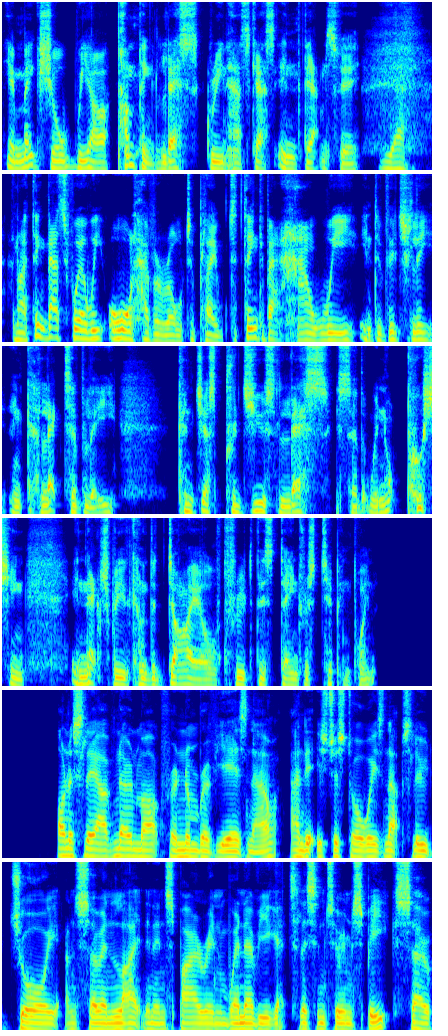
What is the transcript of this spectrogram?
you know, make sure we are pumping less greenhouse gas into the atmosphere. Yeah. And I think that's where we all have a role to play to think about how we individually and collectively can just produce less so that we're not pushing inexorably kind of the dial through to this dangerous tipping point. Honestly, I've known Mark for a number of years now, and it is just always an absolute joy and so enlightening, inspiring whenever you get to listen to him speak. So,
